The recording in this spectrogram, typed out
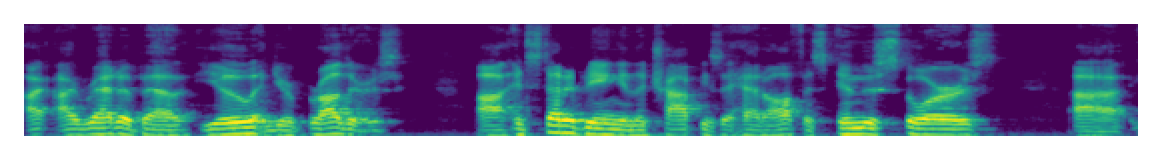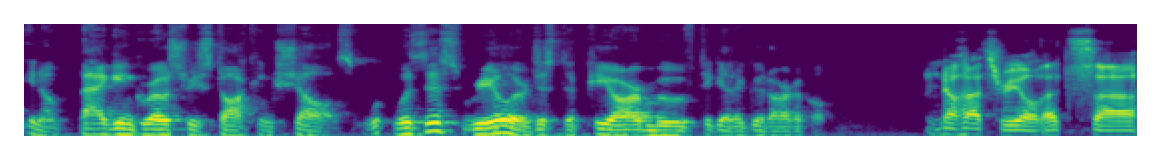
I, I read about you and your brothers. Uh, instead of being in the trappings of head office, in the stores, uh, you know, bagging groceries, stocking shelves. W- was this real or just a PR move to get a good article? No, that's real. That's uh,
